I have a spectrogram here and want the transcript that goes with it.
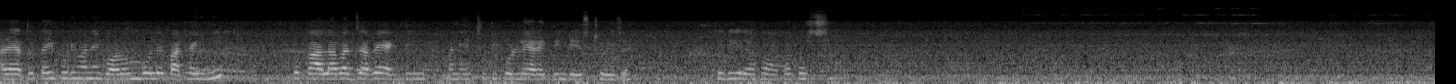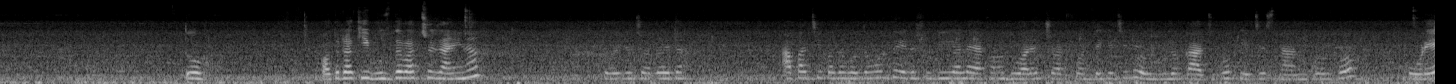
আর এতটাই পরিমাণে গরম বলে পাঠাইনি। তো কাল আবার যাবে, একদিন মানে ছুটি করলে আর একদিন রেস্ট হয়ে যায়। তো দিকে দেখো একা করছি। তো কতটা কি বুঝতে পারছ জানি না। তো ওই যে চলো এটা আপাচ্ছি কথা বলতে বলতে এটা শুকিয়ে গেলে এখনও দুয়ারের চটপট দেখেছিলে, ওইগুলো কাচবো, কেচে স্নান করব, করে।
